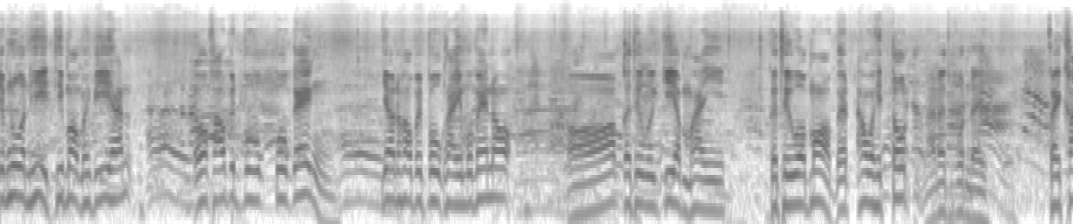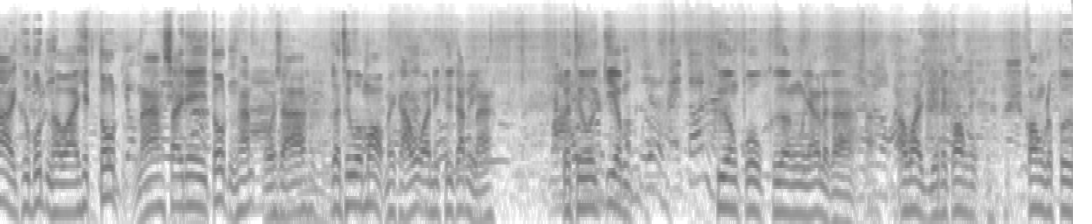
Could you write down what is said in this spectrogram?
จำนวนที่ที่มอบให้พี่ฮันโอ้เขาเป็นปลูกปลูกเอง เดี๋ยวเขาไปปลูกให้บ่แม่นเนาะอ๋อก็ถือว่าเกี่ยมให้ก็ถือว่ามอบแบบเฮาเฮ็ดต้นนะทุกคนเลยคล้ายๆคือบุญเฮาว่าเฮ็ดต้นนะใส่ในต้นฮันว่าซะก็ถือว่ามอบให้เขาอันนี้คือกันนะก็ถือว่าเกี่ยมใส่ต้นเครื่องปลูกเครื่องหยังแล้วก็เอาไว้อยู่ในกล้องกล้องระปือ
